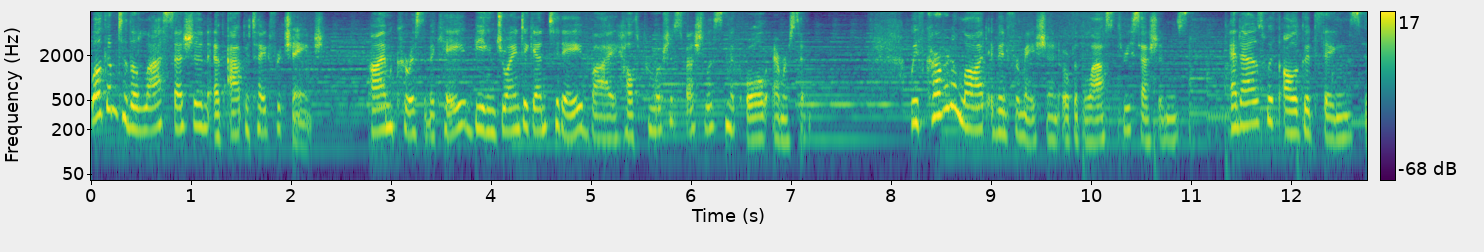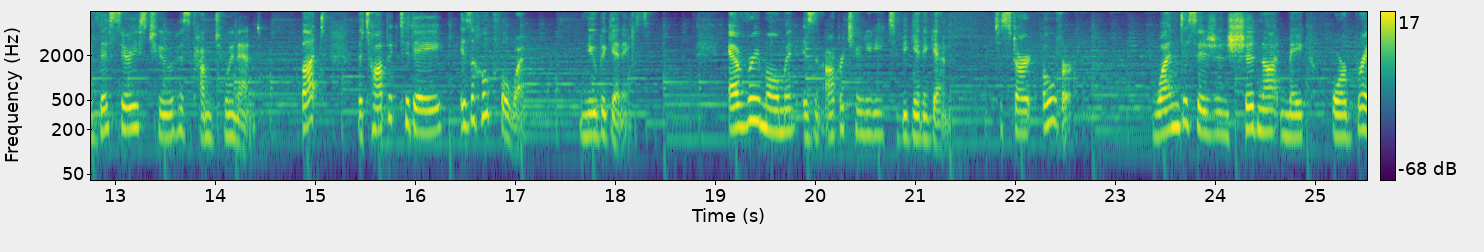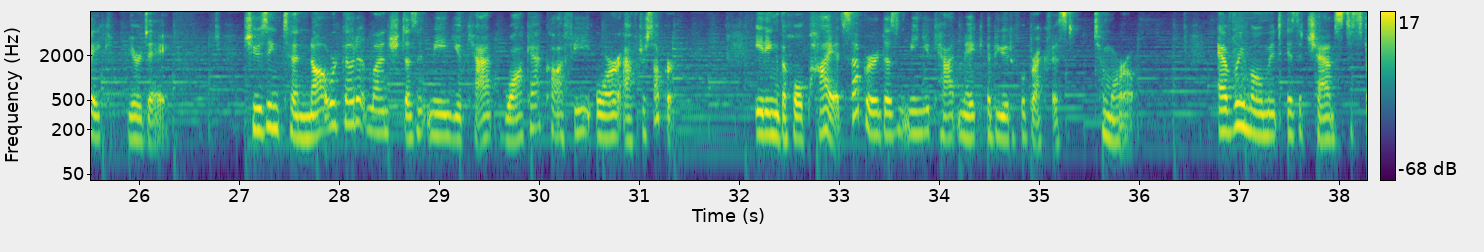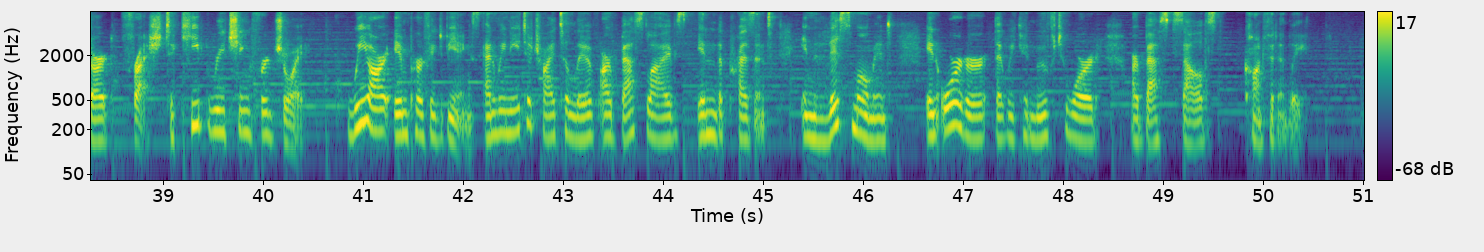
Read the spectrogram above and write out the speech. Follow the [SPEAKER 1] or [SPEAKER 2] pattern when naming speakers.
[SPEAKER 1] Welcome to the last session of Appetite for Change. I'm Carissa McKay, being joined again today by health promotion specialist Nicole Emerson. We've covered a lot of information over the last three sessions, and as with all good things, this series too has come to an end. But the topic today is a hopeful one new beginnings. Every moment is an opportunity to begin again, to start over. One decision should not make or break your day. Choosing to not work out at lunch doesn't mean you can't walk at coffee or after supper. Eating the whole pie at supper doesn't mean you can't make a beautiful breakfast tomorrow. Every moment is a chance to start fresh, to keep reaching for joy. We are imperfect beings, and we need to try to live our best lives in the present, in this moment, in order that we can move toward our best selves confidently.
